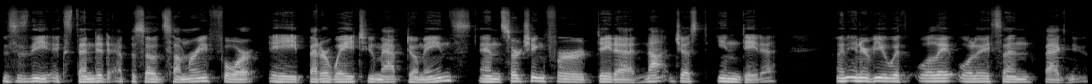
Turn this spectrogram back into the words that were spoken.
This is the extended episode summary for a better way to map domains and searching for data, not just in data. An interview with Ole Olesen Bagneux.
